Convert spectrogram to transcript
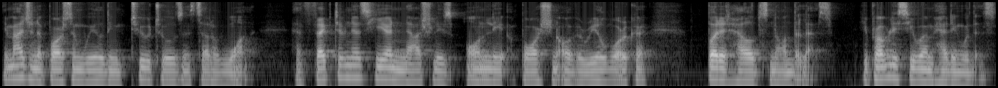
Imagine a person wielding two tools instead of one. Effectiveness here naturally is only a portion of a real worker, but it helps nonetheless. You probably see where I'm heading with this.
